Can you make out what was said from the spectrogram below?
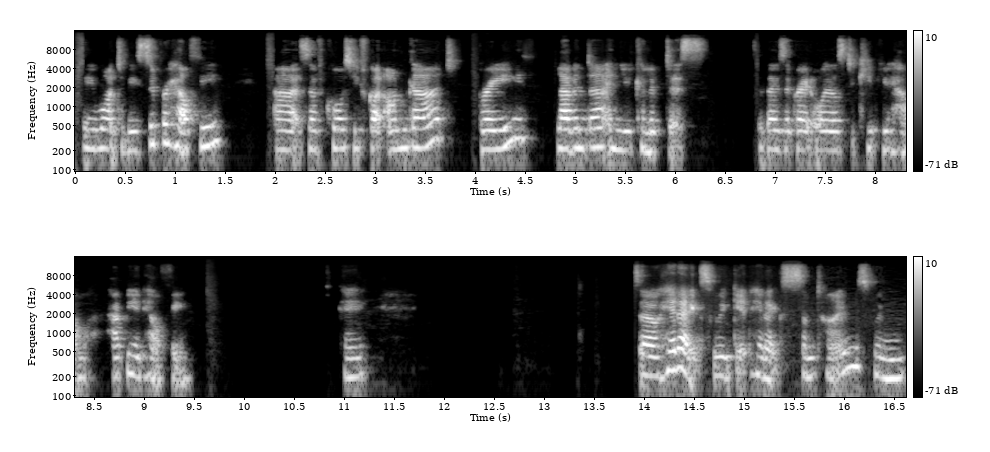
So you want to be super healthy. Uh, so of course you've got On Guard, Breathe, Lavender and Eucalyptus. So those are great oils to keep you happy and healthy. Okay. So headaches, we get headaches sometimes when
